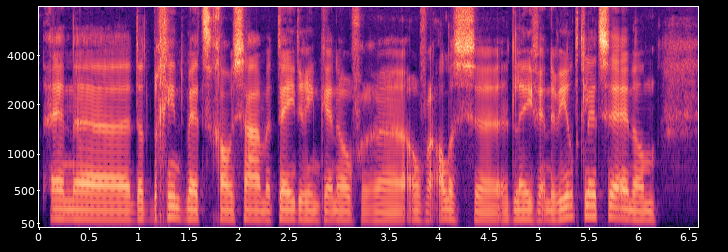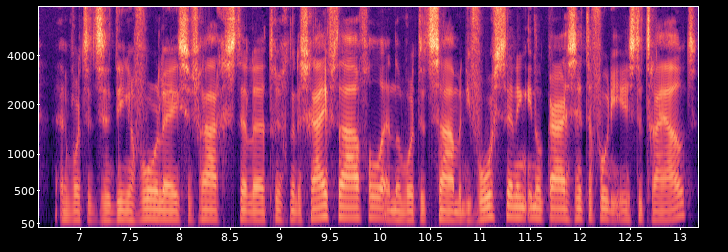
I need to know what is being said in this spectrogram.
En eh, dat begint met gewoon samen thee drinken en over, eh, over alles, eh, het leven en de wereld kletsen. En dan eh, wordt het eh, dingen voorlezen, vragen stellen, terug naar de schrijftafel. En dan wordt het samen die voorstelling in elkaar zetten voor die eerste try-out.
